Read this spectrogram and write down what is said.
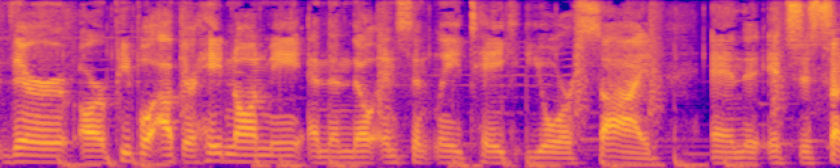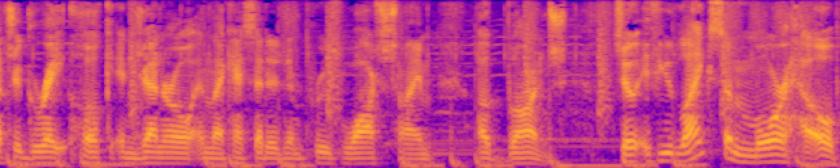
there are people out there hating on me and then they'll instantly take your side. And it's just such a great hook in general. And like i said it improves watch time a bunch. So if you'd like some more help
